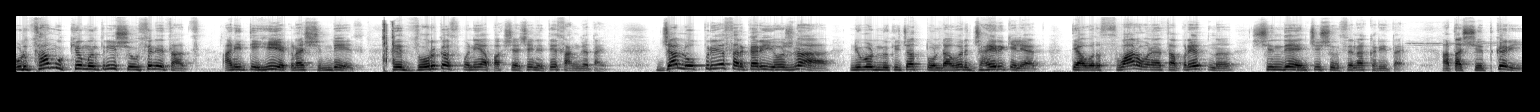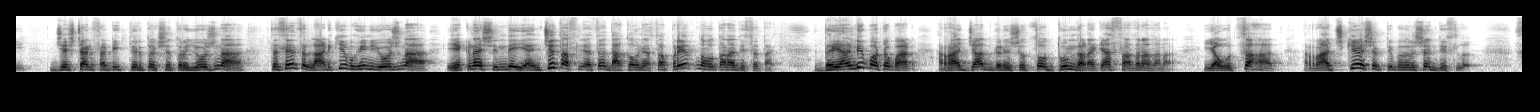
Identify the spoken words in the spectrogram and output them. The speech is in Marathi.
पुढचा मुख्यमंत्री शिवसेनेचाच आणि तेही एकनाथ शिंदेच हे जोरकसपणे या पक्षाचे नेते सांगत आहेत. ज्या लोकप्रिय सरकारी योजना निवडणुकीच्या तोंडावर जाहीर केल्यात त्यावर स्वार होण्याचा प्रयत्न शिंदे यांची शिवसेना करीत आहे. आता शेतकरी ज्येष्ठांसाठी तीर्थक्षेत्र योजना तसेच लाडकी बहीण योजना एकनाथ शिंदे यांचीच असल्याचं दाखवण्याचा प्रयत्न होताना दिसत आहे. दहीहंडी पाठोपाठ राज्यात गणेशोत्सव धूमधडाक्यात साजरा झाला. या उत्साहात राजकीय शक्तीप्रदर्शन दिसलं.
